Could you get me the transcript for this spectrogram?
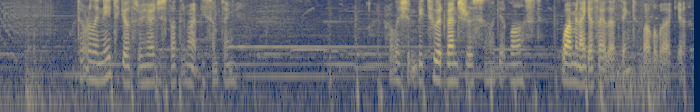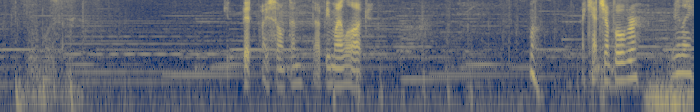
I don't really need to go through here, I just thought there might be something. Probably shouldn't be too adventurous, I'll get lost. Well, I mean, I guess I have that thing to follow back, yeah. Get bit by something, that'd be my luck. I can't jump over? Really?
